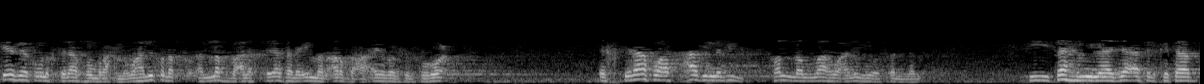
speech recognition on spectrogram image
كيف يكون اختلافهم رحمة؟ وهل يطلق اللفظ على اختلاف الأئمة الأربعة أيضا في الفروع؟ اختلاف أصحاب النبي صلى الله عليه وسلم في فهم ما جاء في الكتاب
